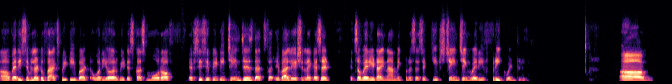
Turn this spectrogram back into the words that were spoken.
uh, very similar to FACTSPT, but over here we discuss more of FCCPT changes. That's the evaluation. Like I said, it's a very dynamic process. It keeps changing very frequently. Um,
